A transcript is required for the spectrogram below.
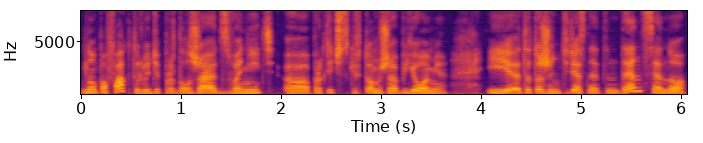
но по факту люди продолжают звонить практически в том же объеме. И это тоже интересная тенденция, но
